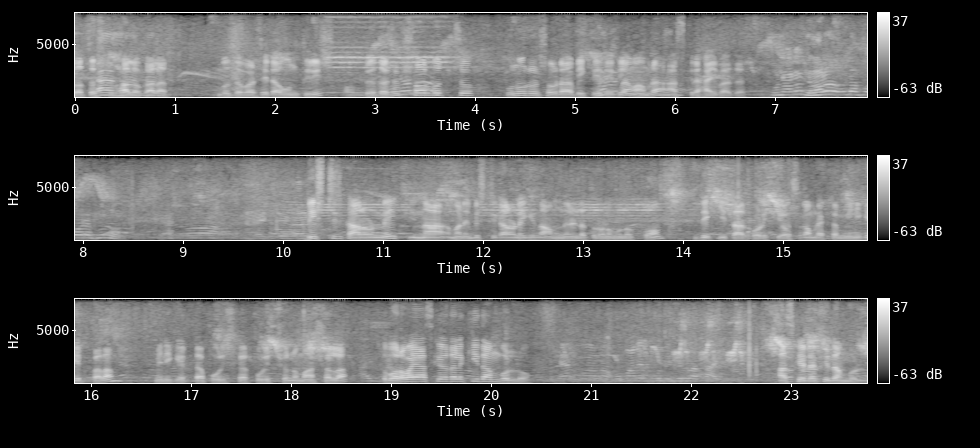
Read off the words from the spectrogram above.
যথেষ্ট ভালো কালার। বলতে পারছি, এটা উনত্রিশ। প্রিয় দর্শক, সর্বোচ্চ পনেরোশো টাকা বিক্রি দেখলাম আমরা আজকের হাই বাজার। বৃষ্টির কারণেই কি- না মানে বৃষ্টির কারণে কিন্তু আমদানিটা তুলনামূলক কম। দেখি তারপরে কি অবশ্য আমরা একটা মিনিকেট পেলাম। মিনিকেটটা পরিষ্কার, পরিচ্ছন্ন মার্শাল্লাহ তো বড় ভাই, আজকে তাহলে কী দাম বলল? আজকে এটা কী দাম বলল?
